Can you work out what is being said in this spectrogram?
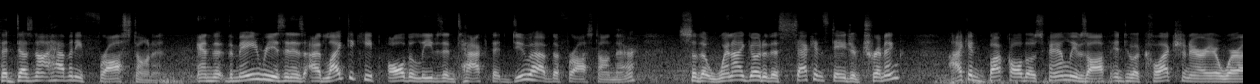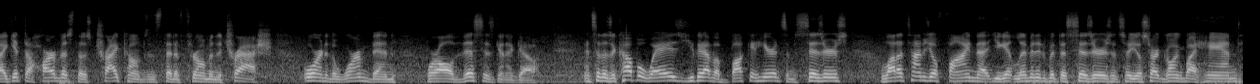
that does not have any frost on it. And the, the main reason is I'd like to keep all the leaves intact that do have the frost on there so that when I go to the second stage of trimming, I can buck all those fan leaves off into a collection area where I get to harvest those trichomes instead of throw them in the trash or into the worm bin where all this is gonna go. And so there's a couple ways. You could have a bucket here and some scissors. A lot of times you'll find that you get limited with the scissors and so you'll start going by hand.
